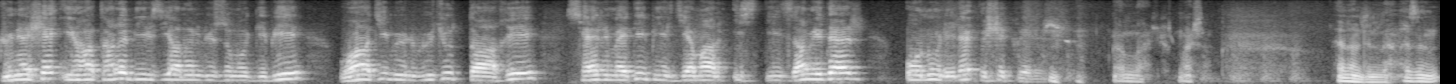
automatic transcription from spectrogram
Güneşe ihatalı bir ziyanın lüzumu gibi vacibül vücut dahi sermedi bir cemal istilzam eder, onun ile ışık verir. Allah. Maşallah. Elhamdülillah. Bazen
